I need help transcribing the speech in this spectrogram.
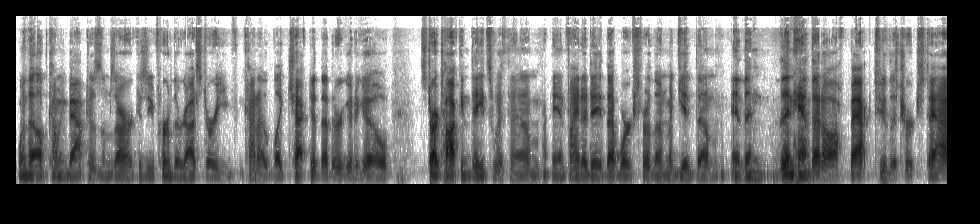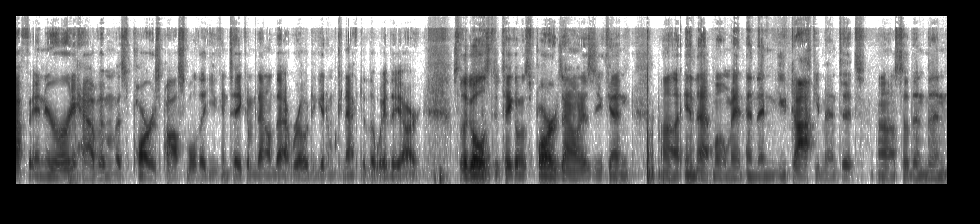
when the upcoming baptisms are, because you've heard their God story, you've kind of like checked it that they're good to go start talking dates with them and find a date that works for them and get them and then then hand that off back to the church staff and you already have them as far as possible that you can take them down that road to get them connected the way they are. So the goal is to take them as far down as you can uh, in that moment and then you document it uh, so then then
